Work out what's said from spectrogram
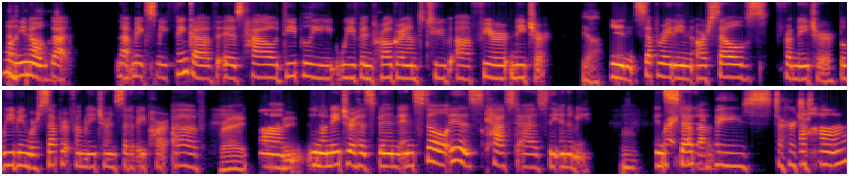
well, you know that that makes me think of is how deeply we've been programmed to uh, fear nature. Yeah. In separating ourselves from nature, believing we're separate from nature instead of a part of. Right. Um, right. You know, nature has been and still is cast as the enemy. Mm. Instead right. of ways to hurt yourself. Uh-huh.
